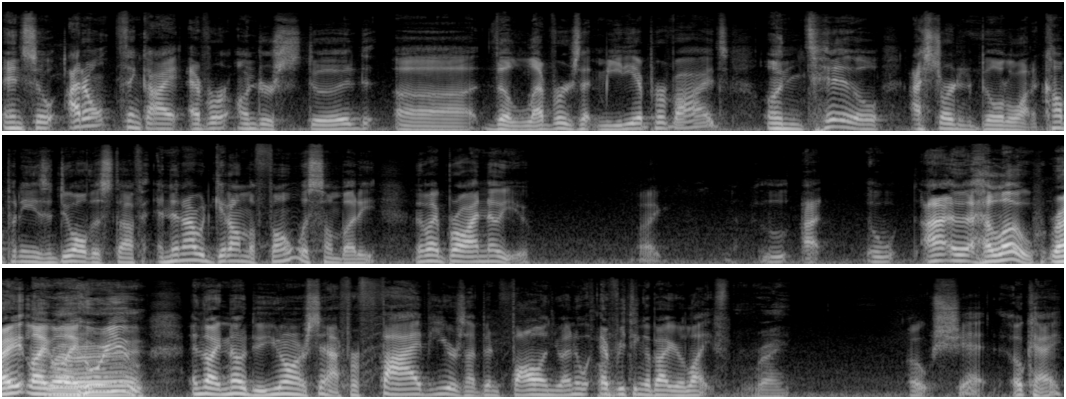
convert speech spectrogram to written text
And so I don't think I ever understood uh, the leverage that media provides until I started to build a lot of companies and do all this stuff. And then I would get on the phone with somebody and they're like, "Bro, I know you." Like, I, I, uh, hello, right? Like, Right, like, who right, are you? right. And like, no, dude, you don't understand. For five years, I've been following you. I know everything about your life. Right. Oh shit. Okay.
